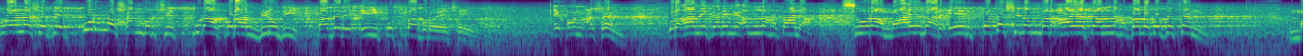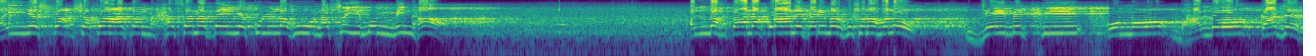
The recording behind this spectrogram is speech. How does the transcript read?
কোরআনের সাথে পূর্ণ সাংঘর্ষিক, পুরা কোরআন বিরোধী তাদের এই প্রস্তাব রয়েছে। এখন আসেন। কোরআনে কারিমে আল্লাহ তাআলা সূরা মায়েদার এর 85 নম্বর আয়াতে আল্লাহ তাআলা বলতেছেন আল্লাহ তাআলা কোরআনে কারিমের ঘোষণা হলো যেই ব্যক্তি কোনো ভালো কাজের,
